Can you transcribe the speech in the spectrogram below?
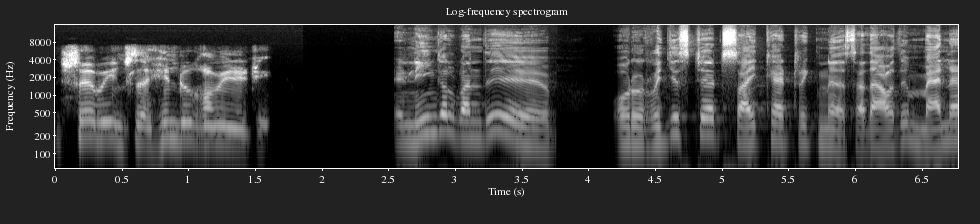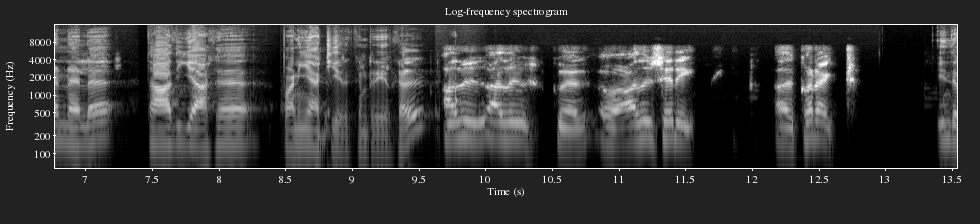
serving the Hindu community. நீங்கள் வந்து ஒரு ரிஜிஸ்டர்ட் சைக்காட்ரிக் நர்ஸ் அதாவது மனநல தாதியாக பணியாற்றி இருக்கின்றீர்கள் அது அது அது சரி. அது கரெக்ட் இந்த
